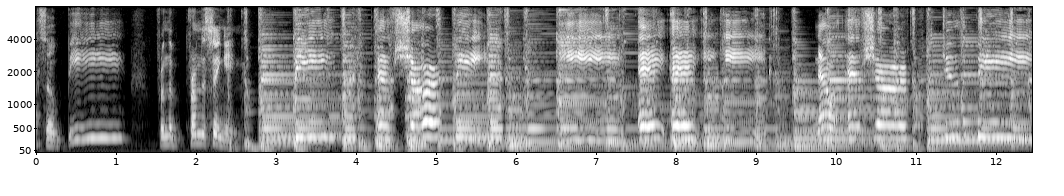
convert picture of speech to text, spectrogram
So B from the from the singing. B F sharp B E A A E E. Now F sharp to the B.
